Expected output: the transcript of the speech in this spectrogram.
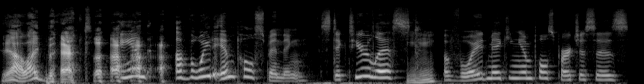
yeah, I like that. and avoid impulse spending. Stick to your list. Mm-hmm. Avoid making impulse purchases.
